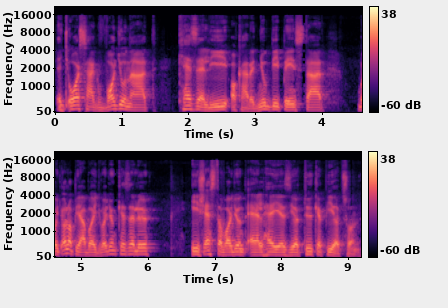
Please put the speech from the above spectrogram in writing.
egy ország vagyonát kezeli akár egy nyugdíjpénztár, vagy alapjában egy vagyonkezelő, és ezt a vagyont elhelyezi a tőkepiacon.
